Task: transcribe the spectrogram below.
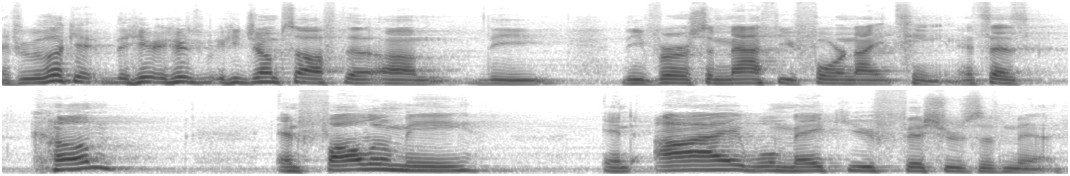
if you look at, here, he jumps off the, um, the, the verse in Matthew 4.19. It says, come and follow me, and I will make you fishers of men.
